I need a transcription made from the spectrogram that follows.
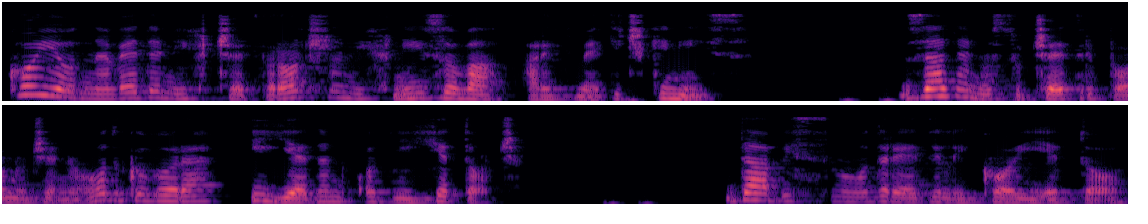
Koji je od navedenih četvročlanih nizova aritmetički niz? Zadano su četiri ponuđena odgovora i jedan od njih je točan. Da bismo odredili koji je to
